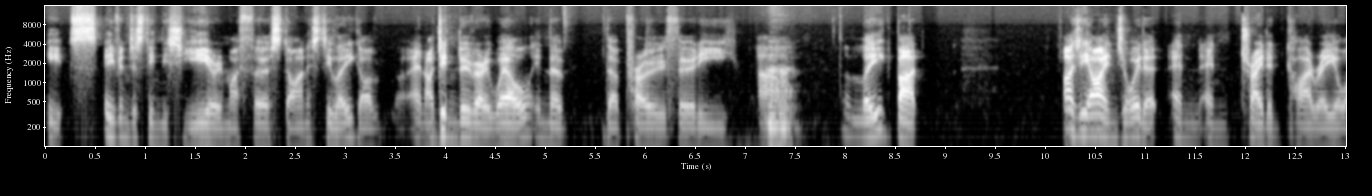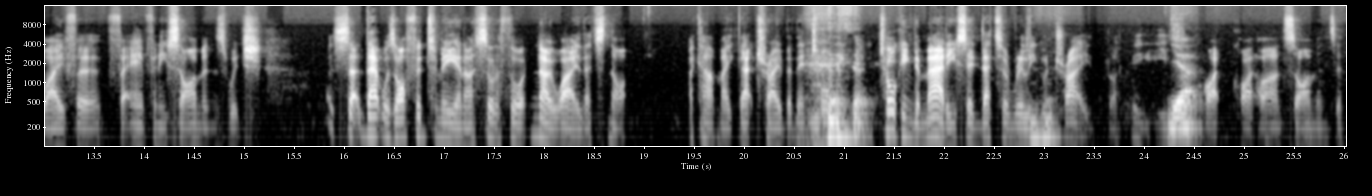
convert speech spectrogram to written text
it's even just in this year in my first Dynasty league, I and I didn't do very well in the the Pro Thirty um, Uh-huh. league, but actually I enjoyed it and and traded Kyrie away for for Anthony Simons, which so that was offered to me, and I sort of thought, no way, that's not. I can't make that trade. But then talking to, talking to Matt, he said that's a really good trade. Like he, he's Yeah. quite quite high on Simons, and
